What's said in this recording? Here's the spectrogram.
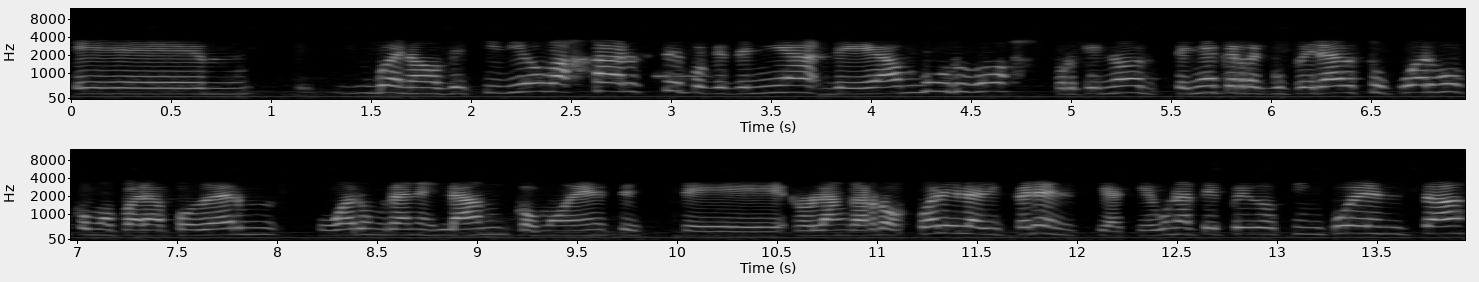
eh, bueno, decidió bajarse porque tenía de Hamburgo, porque no tenía que recuperar su cuerpo como para poder jugar un gran slam como es este Roland Garros. ¿Cuál es la diferencia? Que una TP 250,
